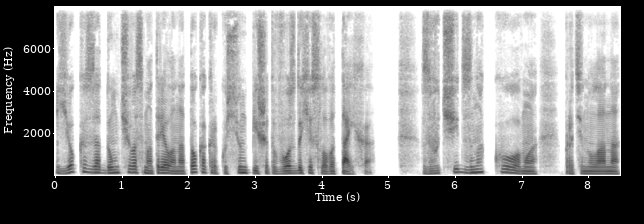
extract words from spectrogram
Йока задумчиво смотрела на то, как Ракусюн пишет в воздухе слово «тайха». «Звучит знакомо», — протянула она.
